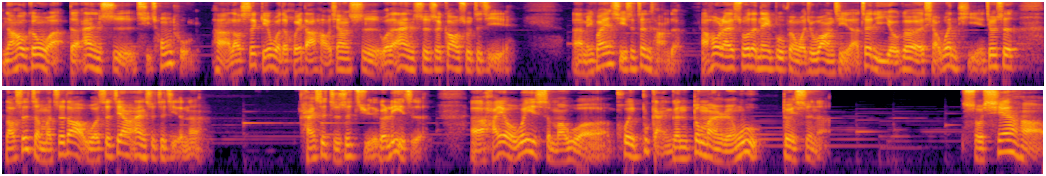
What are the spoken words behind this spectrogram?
然后跟我的暗示起冲突。哈，老师给我的回答好像是我的暗示是告诉自己，呃，没关系，是正常的。然后来说的那部分我就忘记了。这里有个小问题，就是老师怎么知道我是这样暗示自己的呢？还是只是举了个例子？呃，还有为什么我会不敢跟动漫人物对视呢？首先哈，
